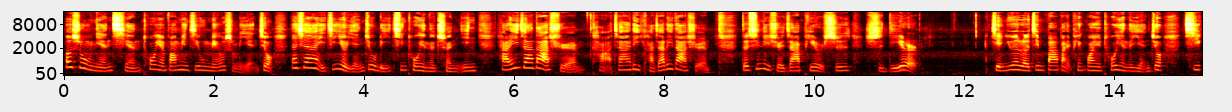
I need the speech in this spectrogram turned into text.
二十五年前，拖延方面几乎没有什么研究，但现在已经有研究厘清拖延的成因。卡利加大学、卡加利卡加利大学的心理学家皮尔斯史迪尔。检阅了近八百篇关于拖延的研究，其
